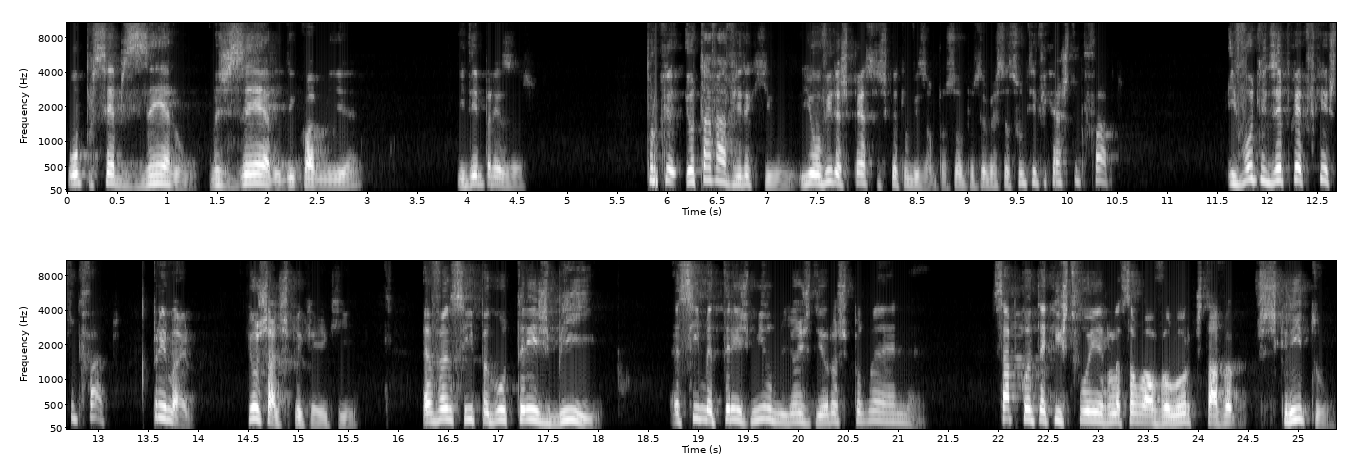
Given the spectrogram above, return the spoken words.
ou percebe zero, mas zero de economia e de empresas. Porque eu estava a ver aquilo e a ouvir as peças que a televisão passou por sobre este assunto e ficar estupefacto. E vou-te dizer porque é que fiquei estupefacto. Primeiro, eu já lhe expliquei aqui, a Vansi pagou 3 bi, acima de 3 mil milhões de euros pela ANA. Sabe quanto é que isto foi em relação ao valor que estava escrito?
